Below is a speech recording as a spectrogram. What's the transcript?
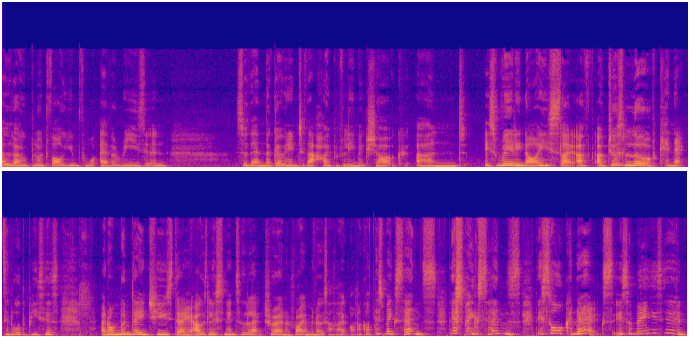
a low blood volume for whatever reason. So then they're going into that hypovolemic shock and it's really nice. Like I've, I've just loved connecting all the pieces. And on Monday and Tuesday, I was listening to the lecturer and I was writing my notes. I was like, oh my God, this makes sense. This makes sense. This all connects. It's amazing.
